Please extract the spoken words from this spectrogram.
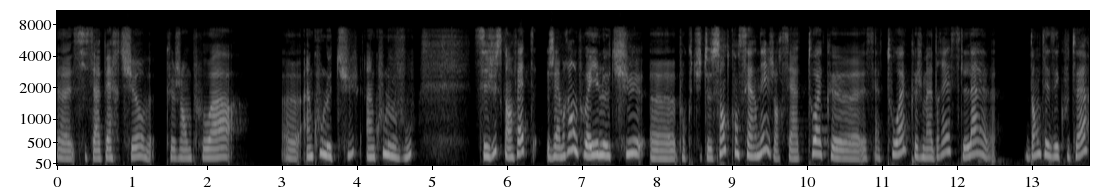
euh, si ça perturbe que j'emploie un coup le tu, un coup le vous. C'est juste qu'en fait, j'aimerais employer le tu pour que tu te sentes concerné. Genre, c'est à toi que c'est à toi que je m'adresse là dans tes écouteurs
